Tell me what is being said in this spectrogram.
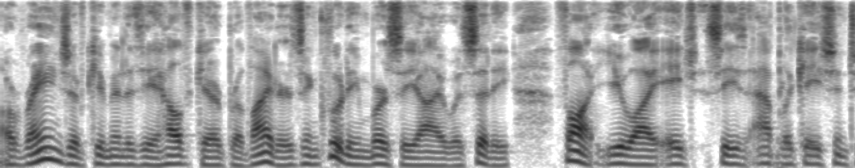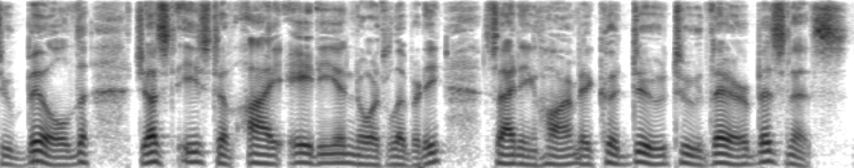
A range of community health care providers, including Mercy Iowa City, fought UIHC's application to build just east of I 80 in North Liberty, citing harm it could do to their business.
